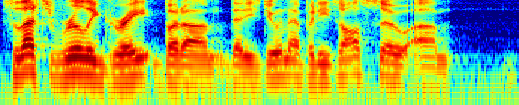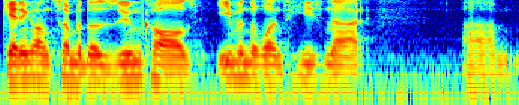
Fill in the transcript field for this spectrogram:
So that's really great, but um, that he's doing that. But he's also um, getting on some of those Zoom calls, even the ones he's not um,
